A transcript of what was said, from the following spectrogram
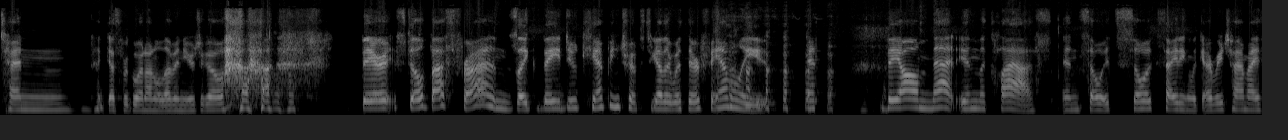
10, I guess we're going on 11 years ago. uh-huh. They're still best friends. Like they do camping trips together with their families. and they all met in the class and so it's so exciting like every time i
